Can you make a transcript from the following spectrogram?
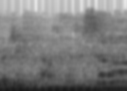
Ready?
